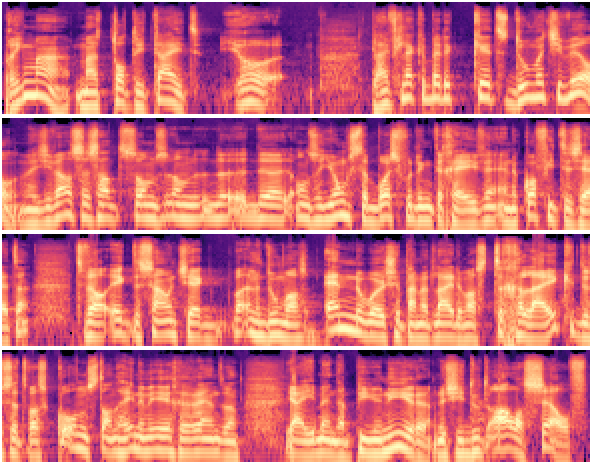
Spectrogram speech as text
prima. Maar tot die tijd, joh, blijf lekker bij de kids, doen wat je wil. Weet je wel, ze zat soms om de, onze jongste borstvoeding te geven en de koffie te zetten. Terwijl ik de soundcheck aan het doen was en de worship aan het leiden was tegelijk. Dus het was constant heen en weer gerend. Want ja, je bent een pionieren, dus je doet alles zelf.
